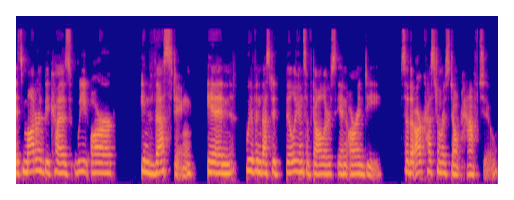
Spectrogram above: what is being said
it's modern because we are investing in, we have invested billions of dollars in R&D so that our customers don't have to.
